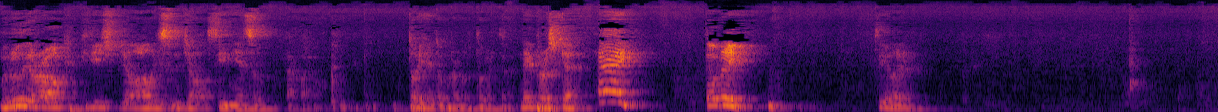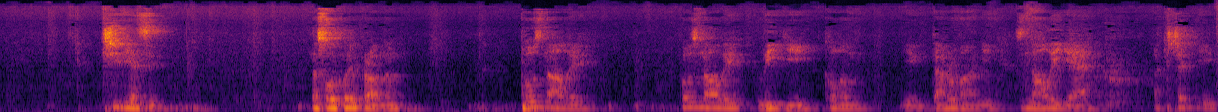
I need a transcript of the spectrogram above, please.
minulý rok, když dělal, dělal si něco takového. To je dobrá autorita. Ne prostě, hej, dobrý, see you later. Tři věci. Naslouchali problém. Poznali, poznali lidi kolem jejich darování, znali je a třetí,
